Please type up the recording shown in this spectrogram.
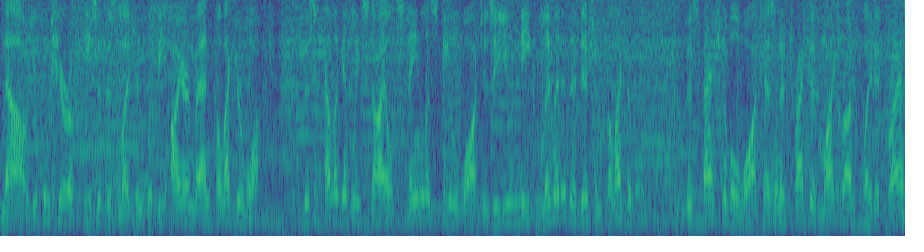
Now, you can share a piece of this legend with the Ironman Collector Watch. This elegantly styled stainless steel watch is a unique limited edition collectible. This fashionable watch has an attractive micron-plated brass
